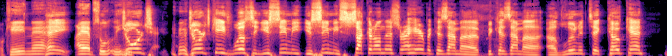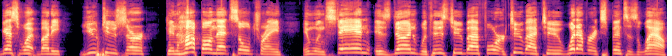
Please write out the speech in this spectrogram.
Okay, Matt. hey, I absolutely hate George, that. George Keith Wilson, you see me, you see me sucking on this right here because I'm a because I'm a, a lunatic cokehead. Guess what, buddy? You too, sir, can hop on that soul train, and when Stan is done with his two by four or two by two, whatever expenses allow,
